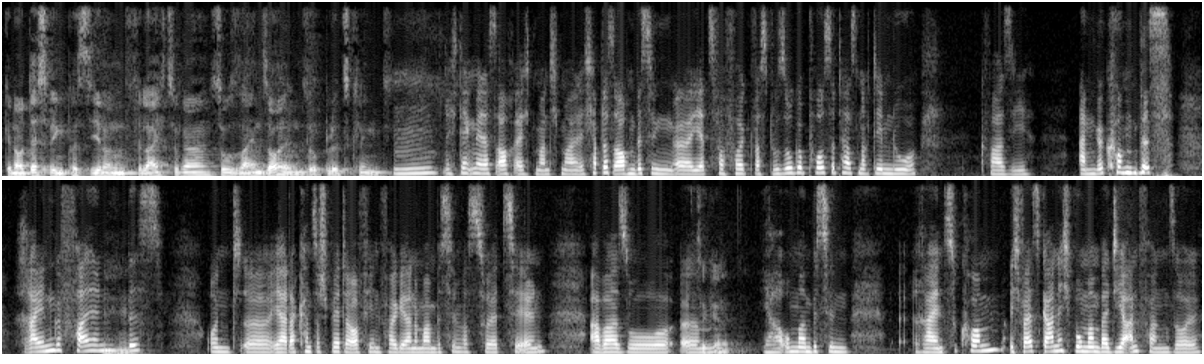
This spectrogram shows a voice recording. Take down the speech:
genau deswegen passieren und vielleicht sogar so sein sollen, so blöd es klingt. Ich denke mir das auch echt manchmal. Ich habe das auch ein bisschen äh, jetzt verfolgt, was du so gepostet hast, nachdem du quasi angekommen bist, reingefallen bist. Und äh, ja, da kannst du später auf jeden Fall gerne mal ein bisschen was zu erzählen. Aber so, Sehr ähm, gerne. ja, um mal ein bisschen reinzukommen. Ich weiß gar nicht, wo man bei dir anfangen soll.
